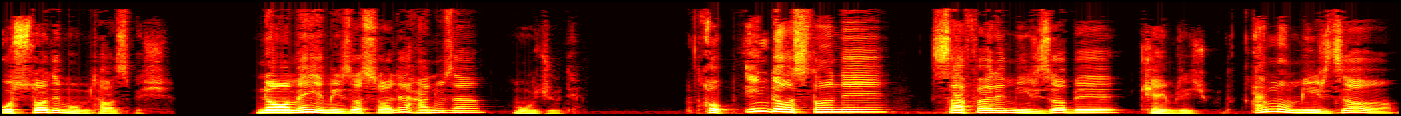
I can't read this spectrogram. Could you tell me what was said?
استاد ممتاز بشه. نامه میرزا ساله هنوزم موجوده. خب این داستان سفر میرزا به کمبریج بود. اما میرزا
